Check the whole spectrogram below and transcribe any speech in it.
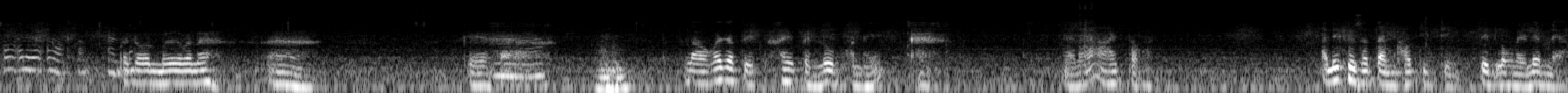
ต้องเอาเนื้อออกครับอันไปนี้โดนมือมันนะ อ่า โอเคค่ะ เราก็จะติดให้เป็นรูปคนนี้อ่าเดี๋ยวนะเอาให้ตรงอันนี้คือสแตมป์เขาจริง ๆ ติดลงในเล่มแล้ว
